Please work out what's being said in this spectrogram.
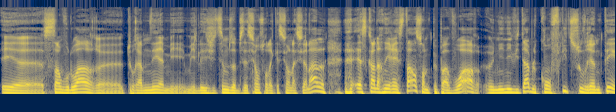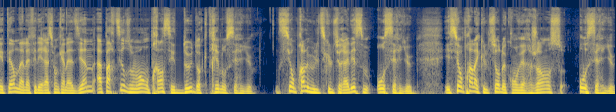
et euh, sans vouloir euh, tout ramener à mes, mes, légitimes obsessions sur la question nationale, est-ce qu'en dernière instance, on ne peut pas voir un inévitable conflit de souveraineté interne à la Fédération canadienne à partir du moment où on prend ces deux doctrines au sérieux? Si on prend le multiculturalisme au sérieux, et si on prend la culture de convergence au sérieux,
